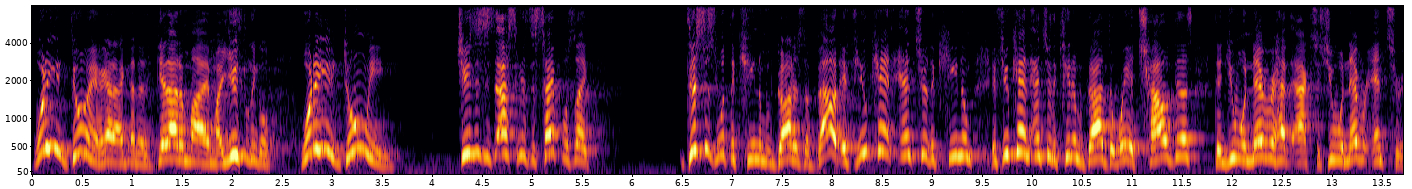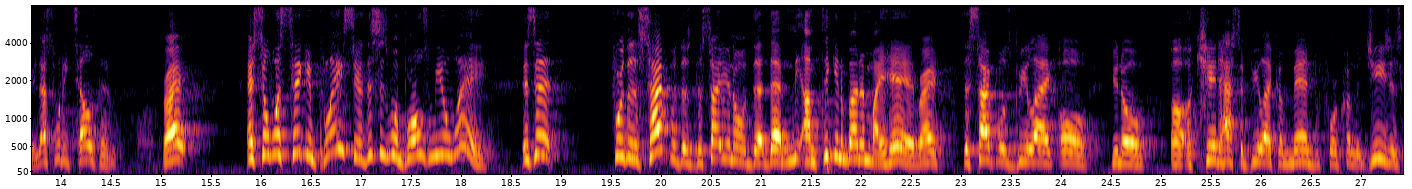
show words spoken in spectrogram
What are you doing? I gotta, I gotta get out of my, my youth lingo. What are you doing? Jesus is asking his disciples, like, this is what the kingdom of God is about. If you can't enter the kingdom, if you can't enter the kingdom of God the way a child does, then you will never have access. You will never enter it. That's what he tells them, right? And so what's taking place here, this is what blows me away, is that For the disciples, the, you know, that, that I'm thinking about in my head, right? Disciples be like, oh, you know, uh, a kid has to be like a man before come to Jesus.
